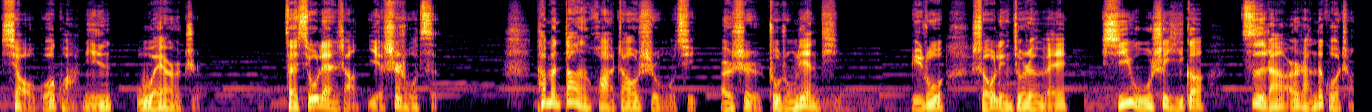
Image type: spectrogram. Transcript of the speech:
小国寡民，无为而治。在修炼上也是如此，他们淡化招式武器，而是注重炼体。比如，首领就认为习武是一个自然而然的过程。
